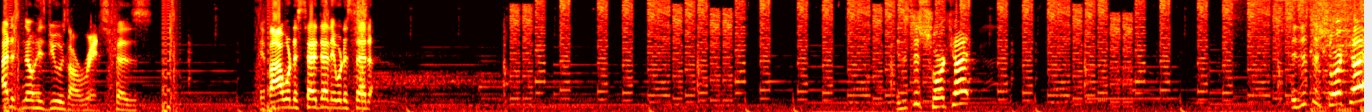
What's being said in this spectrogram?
I just know his viewers are rich because if I would have said that, they would have said. Is this a shortcut? Is this a shortcut?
